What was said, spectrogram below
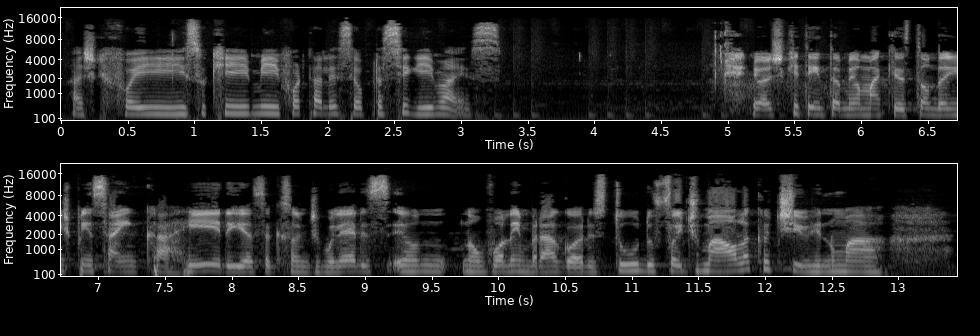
Acho que foi isso que me fortaleceu para seguir mais. Eu acho que tem também uma questão da gente pensar em carreira e essa questão de mulheres. Eu não vou lembrar agora o estudo. Foi de uma aula que eu tive numa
